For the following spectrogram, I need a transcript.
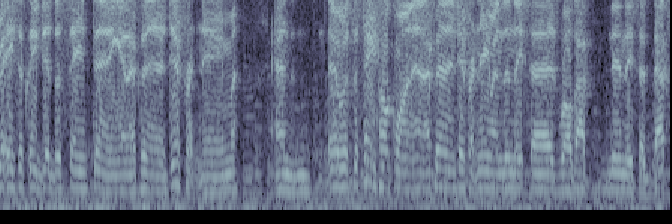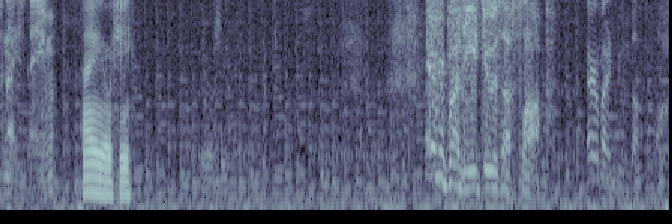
basically did the same thing, and I put in a different name, and it was the same Pokemon, and I put in a different name, and then they said, well, that, then they said that's a nice name. Hi Yoshi. Hey, Yoshi. Everybody do the flop. Everybody do the flop.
